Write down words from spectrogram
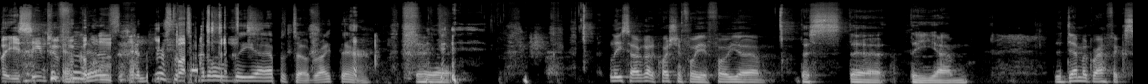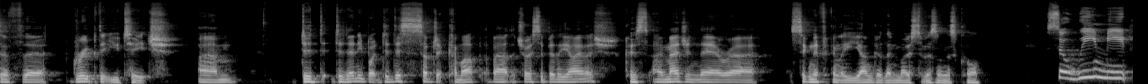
but you seem to have forgotten. And there's, and there's the title of the uh, episode right there. Yeah, right. Lisa, I've got a question for you. For your this the the um, the demographics of the group that you teach. Um, did did anybody did this subject come up about the choice of Billie Eilish? Because I imagine they're uh, significantly younger than most of us on this call. So we meet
